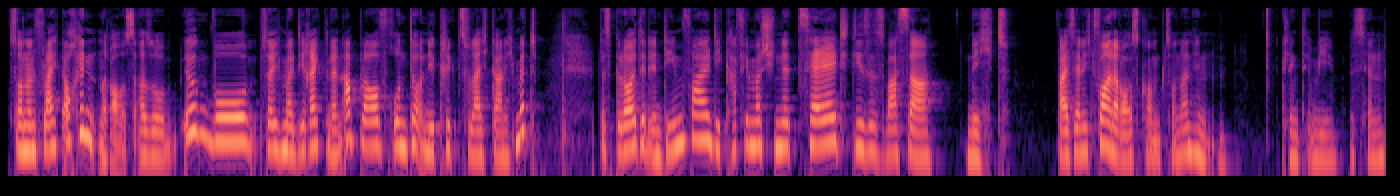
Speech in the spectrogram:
sondern vielleicht auch hinten raus. Also irgendwo, sag ich mal, direkt in den Ablauf runter und ihr kriegt es vielleicht gar nicht mit. Das bedeutet in dem Fall, die Kaffeemaschine zählt dieses Wasser nicht, weil es ja nicht vorne rauskommt, sondern hinten. Klingt irgendwie bisschen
